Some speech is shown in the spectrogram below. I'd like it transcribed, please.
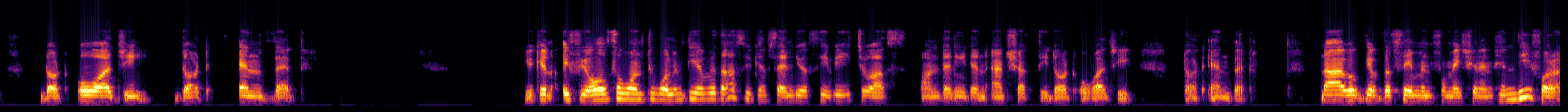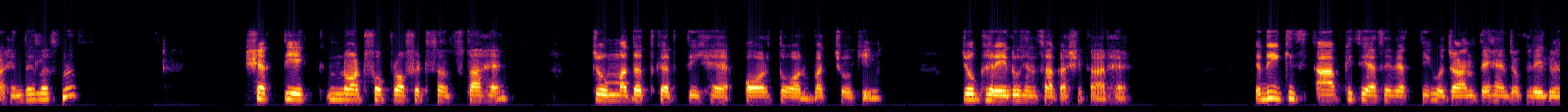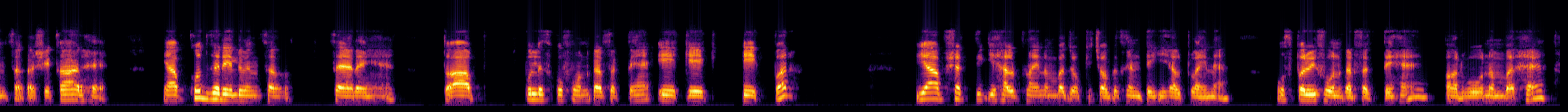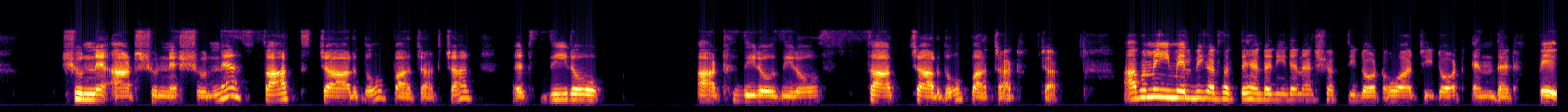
You can, if you also want to volunteer with us, you can send your CV to us on dunedin at shakti.org.nz. Now I will give the same information in Hindi for our Hindi listeners. शक्ति एक not for profit संस्था है जो मदद करती है औरतों और बच्चों की जो घरेलू हिंसा का शिकार है यदि किस, आप किसी ऐसे व्यक्ति को जानते हैं जो घरेलू हिंसा का शिकार है या आप खुद घरेलू हिंसा सह रहे हैं तो आप पुलिस को फ़ोन कर सकते हैं एक एक एक पर या आप शक्ति की हेल्पलाइन नंबर जो कि 24 घंटे की हेल्पलाइन है, उस पर भी फ़ोन कर सकते हैं और वो नंबर है शून्य आठ शून्य शून्य सात चार दो पाँच आठ चार इट्स ज़ीरो आठ ज़ीरो ज़ीरो सात चार दो पाँच आठ चार। आप हमें ईमेल भी कर सकते हैं Dunedin at Shakti dot O R G dot N Z पे।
